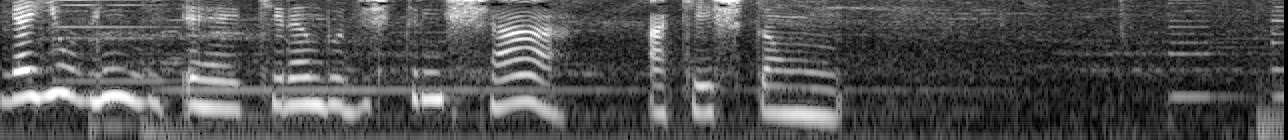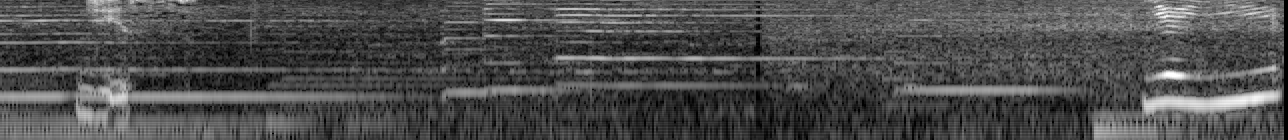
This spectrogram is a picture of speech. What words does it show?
E aí eu vim é, querendo destrinchar a questão disso. E aí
